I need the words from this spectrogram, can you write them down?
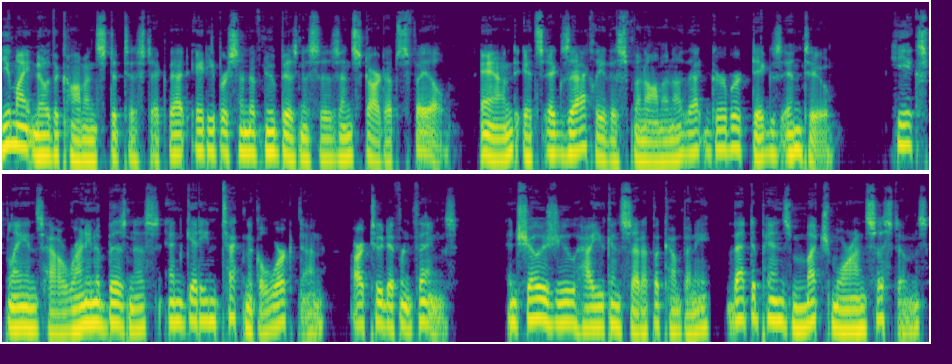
You might know the common statistic that 80% of new businesses and startups fail, and it's exactly this phenomena that Gerber digs into. He explains how running a business and getting technical work done are two different things, and shows you how you can set up a company that depends much more on systems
